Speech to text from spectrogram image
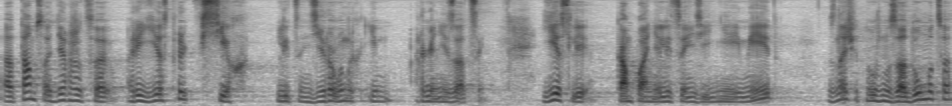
Э, там содержатся реестры всех лицензированных им организаций. Если компания лицензии не имеет, значит нужно задуматься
